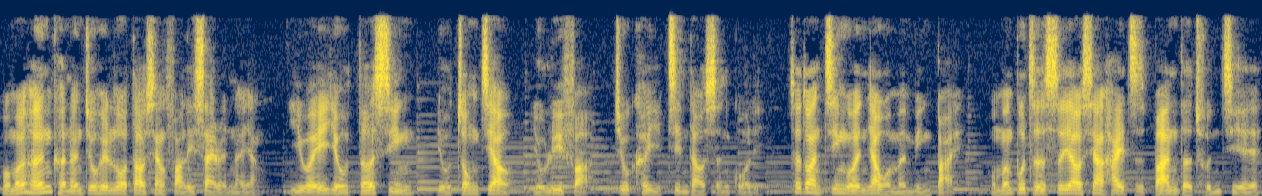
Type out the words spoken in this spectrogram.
我们很可能就会落到像法利赛人那样，以为有德行、有宗教、有律法就可以进到神国里。这段经文要我们明白，我们不只是要像孩子般的纯洁。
